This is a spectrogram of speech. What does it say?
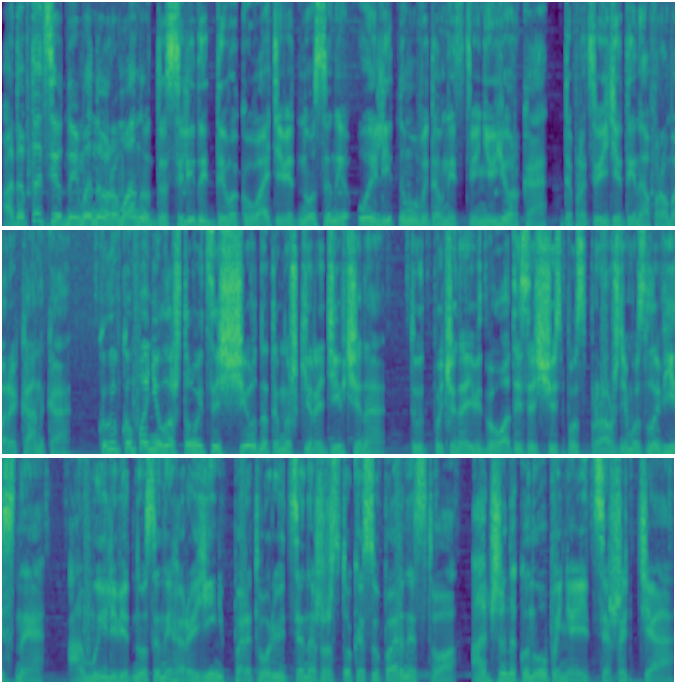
Адаптація одноіменного роману дослідить дивакуваті відносини у елітному видавництві Нью-Йорка, де працює єдина афроамериканка. Коли в компанію влаштовується ще одна темношкіра дівчина, тут починає відбуватися щось по-справжньому зловісне, а милі відносини героїнь перетворюються на жорстоке суперництво, адже на кону опиняється життя.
